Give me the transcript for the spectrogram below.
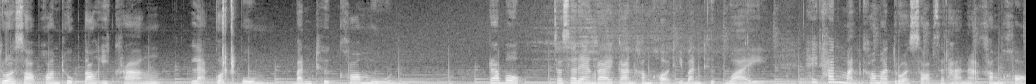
ตรวจสอบความถูกต้องอีกครั้ง และกดปุ่ม บันทึกข้อมูล ระบบ จะแสดงรายการคำขอที่บันทึกไว้ ให้ท่านหมั่นเข้ามาตรวจสอบสถานะคำขอ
